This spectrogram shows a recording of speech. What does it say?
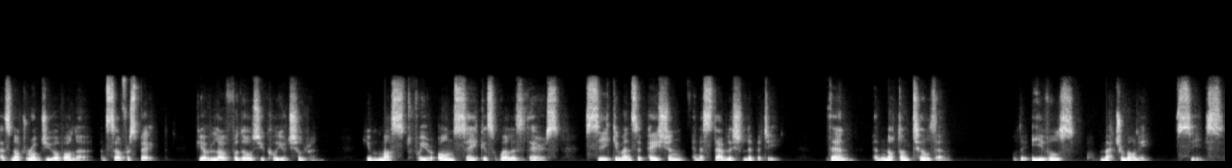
has not robbed you of honor and self respect, if you have love for those you call your children, you must, for your own sake as well as theirs, seek emancipation and establish liberty. Then, and not until then, will the evils of matrimony cease.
